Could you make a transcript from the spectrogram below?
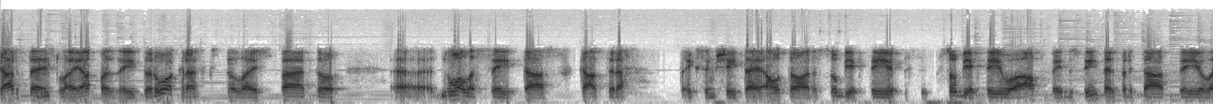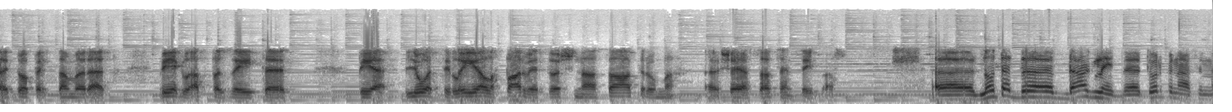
kartēs, lai atpazītu rokrakstu, lai spētu uh, nolasīt tās katra, teiksim, šī te autora subjektīv, subjektīvo apvidus interpretāciju, lai to pēc tam varētu viegli atpazīt uh, pie ļoti liela pārvietošanās ātruma eh, šajās sacensībās. Uh, nu tad, uh, uh, turpināsim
